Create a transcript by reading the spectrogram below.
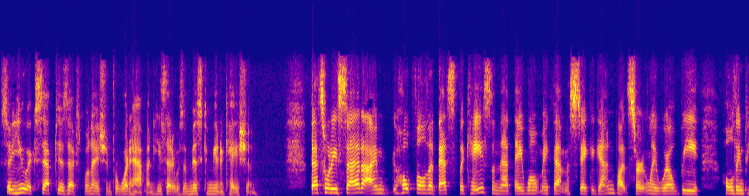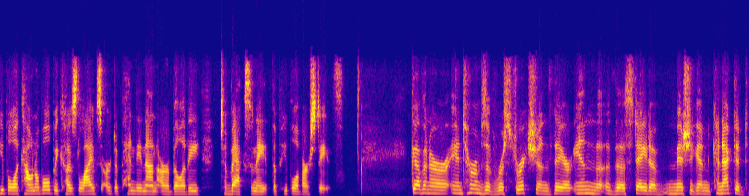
So you accept his explanation for what happened. He said it was a miscommunication. That's what he said. I'm hopeful that that's the case and that they won't make that mistake again, but certainly we'll be holding people accountable because lives are depending on our ability to vaccinate the people of our states. Governor, in terms of restrictions there in the, the state of Michigan connected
